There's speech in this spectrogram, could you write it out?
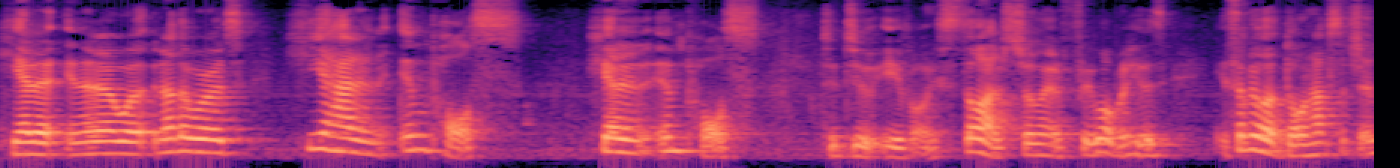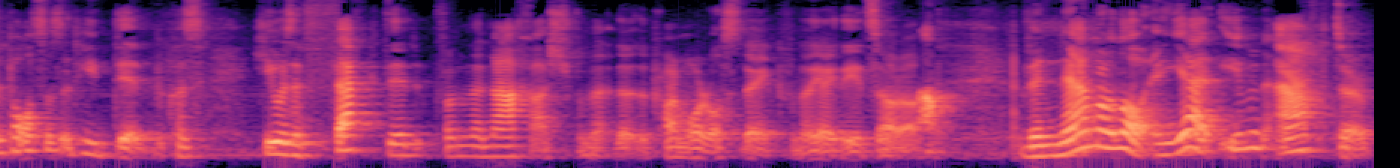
He had, a, in, other, in other words, he had an impulse. He had an impulse to do evil. He still had certainly had free will, but he was. Some people don't have such impulses, and he did because he was affected from the nachash, from the, the, the primordial snake, from the, the. And yet even after,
